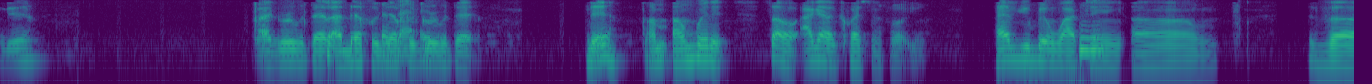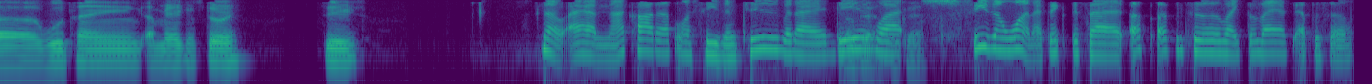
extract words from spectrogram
Yeah. I agree with that. I definitely, So definitely agree is- with that. Yeah, I'm I'm with it. So I got a question for you. Have you been watching um the Wu Tang American Story series? No, I have not caught up on season two, but I did Okay, watch okay. season one. I think beside up up until like the last episode.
